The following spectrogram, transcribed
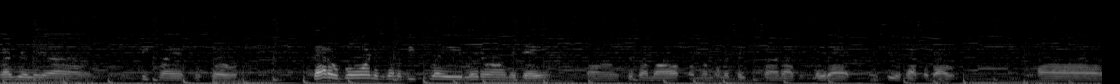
that really uh, piques my interest. So Battleborn is going to be played later on today. Um, since I'm off, I'm, I'm going to take the time out to play that and see what that's about. Uh,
